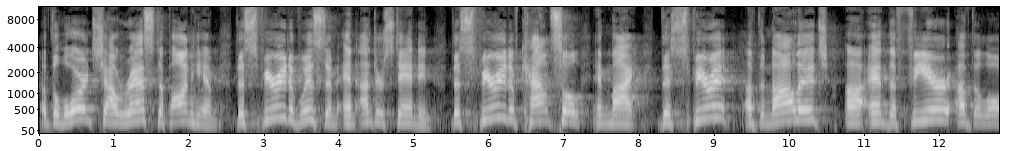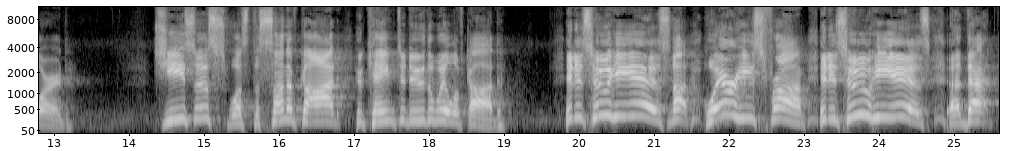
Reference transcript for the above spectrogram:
of the Lord shall rest upon him the Spirit of wisdom and understanding, the Spirit of counsel and might, the Spirit of the knowledge uh, and the fear of the Lord. Jesus was the Son of God who came to do the will of God. It is who he is, not where he's from. It is who he is uh, that,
